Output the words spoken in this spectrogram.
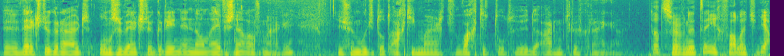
uh, werkstuk eruit, onze werkstuk erin en dan even snel afmaken. Dus we moeten tot 18 maart wachten tot we de arm terugkrijgen. Dat is even een tegenvalletje. Ja,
